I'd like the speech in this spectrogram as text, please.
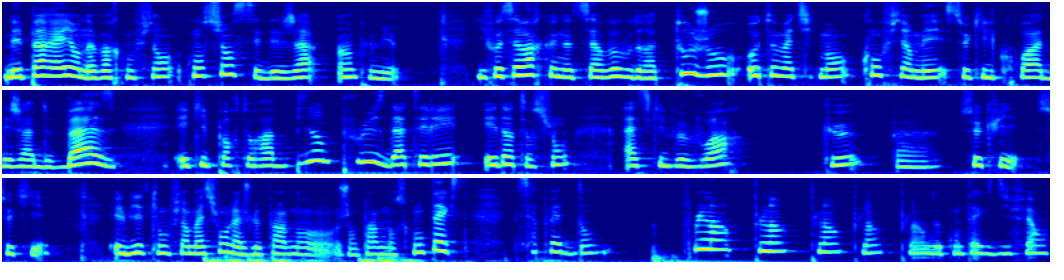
Mais pareil, en avoir conscience, c'est déjà un peu mieux. Il faut savoir que notre cerveau voudra toujours automatiquement confirmer ce qu'il croit déjà de base et qu'il portera bien plus d'intérêt et d'intention à ce qu'il veut voir que euh, ce qui est. Et le biais de confirmation, là je le parle j'en parle dans ce contexte, mais ça peut être dans plein, plein, plein, plein, plein de contextes différents.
